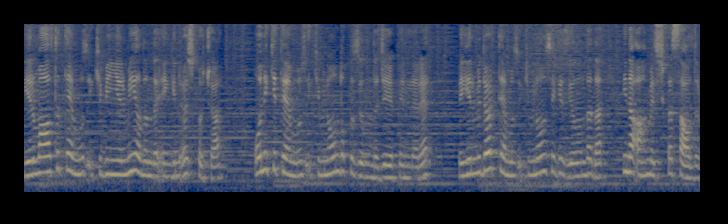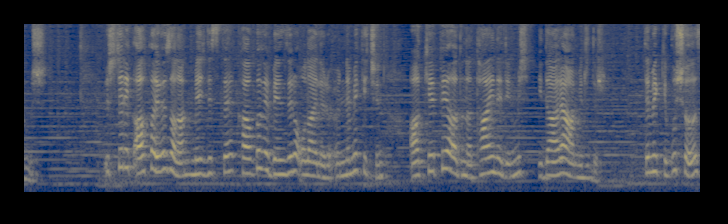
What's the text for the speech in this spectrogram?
26 Temmuz 2020 yılında Engin Özkoç'a, 12 Temmuz 2019 yılında CHP'lilere ve 24 Temmuz 2018 yılında da yine Ahmet Şık'a saldırmış. Üstelik Alpay Özalan mecliste kavga ve benzeri olayları önlemek için AKP adına tayin edilmiş idare amiridir. Demek ki bu şahıs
